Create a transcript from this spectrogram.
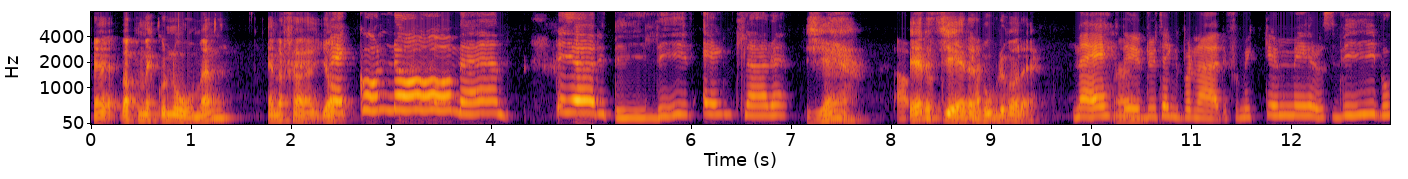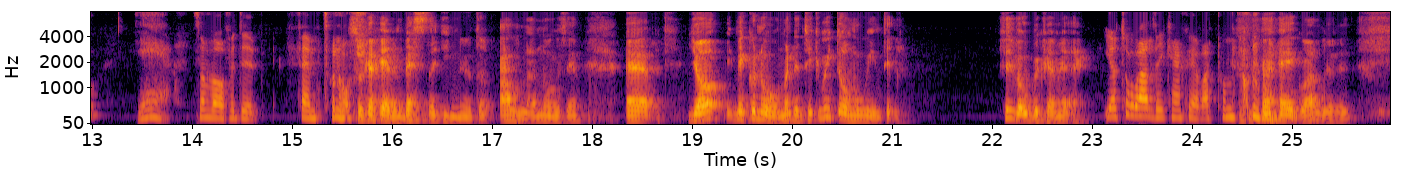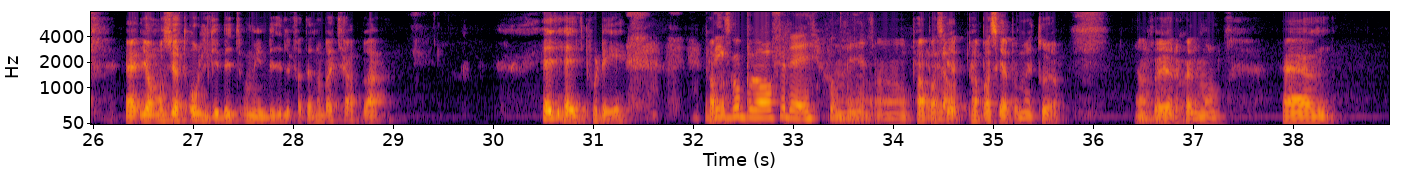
Eh, varit på Mekonomen, en affär. Jag, Ekonomen, det gör ditt billiv enklare. yeah! Ja, Är det ett yeah där? Det borde vara det. Nej, Det är, du tänker på den här, du får mycket mer hos Vivo. Yeah! Som var för typ 15 år Så sedan. kanske är den bästa jingeln utav alla någonsin. Eh, ja, Mekonomen, det tycker man inte om att gå in till. Fy vad obekväm jag är. Jag tror aldrig kanske jag varit på Mekonomen. Nej, gå aldrig dit. Eh, jag måste göra ett oljebyte på min bil för att den har börjat krabba. Hej hej på det. Det går bra för dig och. Ja, pappa, ska, pappa ska hjälpa mig tror jag. Annars får jag göra det själv imorgon. Ehm,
